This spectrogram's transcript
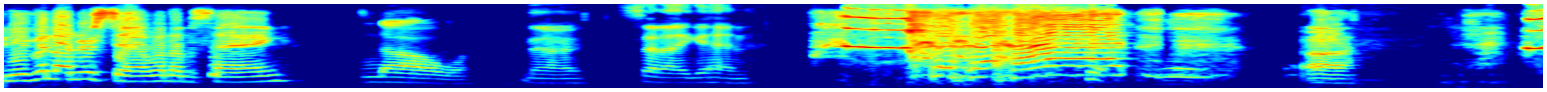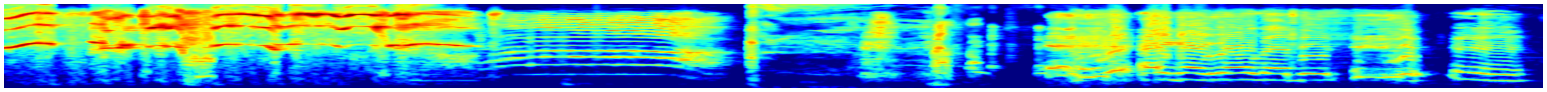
Can you even understand what I'm saying? No. No, say that again. uh. I got yelled at, dude.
